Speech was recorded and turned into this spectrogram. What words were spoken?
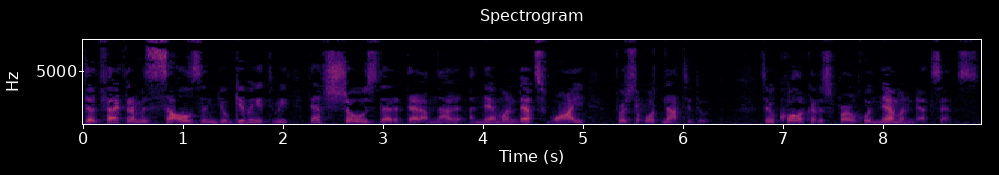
the fact that I'm a zalz and you're giving it to me, that shows that, that I'm not a, a neman. That's why a person ought not to do it. So we call a Kaddish Baruch Hu neman in that sense.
